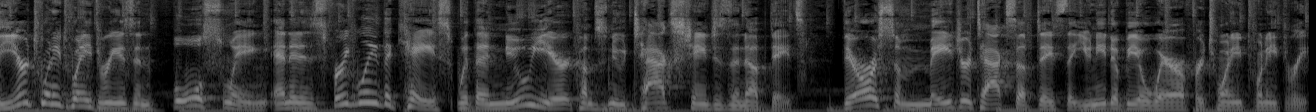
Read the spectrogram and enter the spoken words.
The year 2023 is in full swing, and it is frequently the case with a new year comes new tax changes and updates. There are some major tax updates that you need to be aware of for 2023.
